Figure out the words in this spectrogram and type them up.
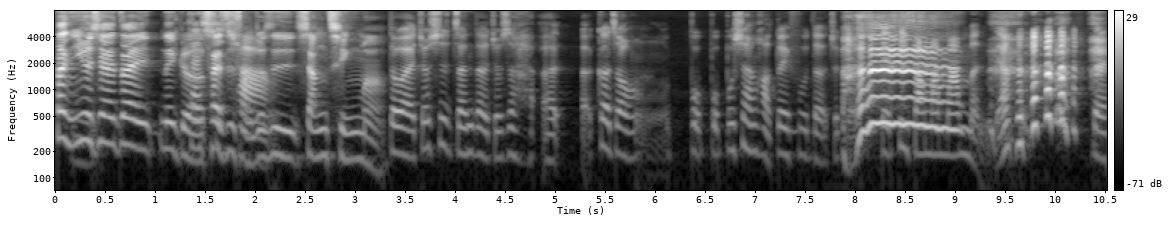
但因为现在在那个菜市场就是相亲嘛，对，就是真的就是很呃呃各种不不不是很好对付的这个 地方妈妈们这样。对，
